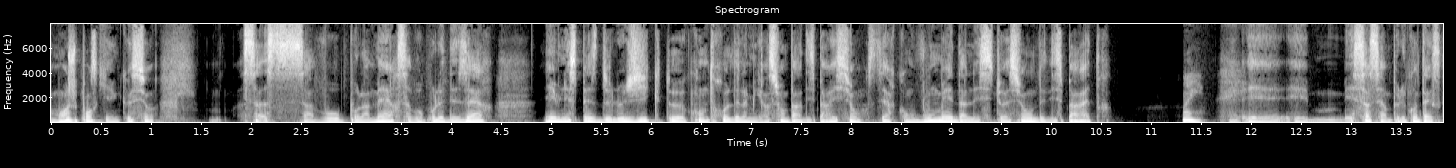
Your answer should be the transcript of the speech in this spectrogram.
moi, je pense qu'il y a une question. Ça, ça vaut pour la mer, ça vaut pour le désert. Il y a une espèce de logique de contrôle de la migration par disparition. C'est-à-dire qu'on vous met dans les situations de disparaître. Oui. Et, et, et ça, c'est un peu le contexte.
